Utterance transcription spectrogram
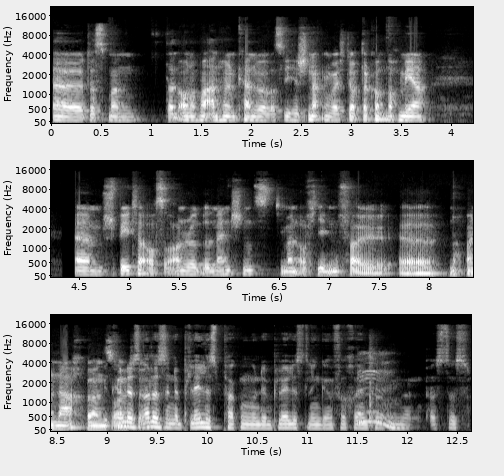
äh, dass man dann auch nochmal anhören kann, über was wir hier schnacken, weil ich glaube, da kommt noch mehr. ähm, später auch so Honorable Mentions, die man auf jeden Fall äh, nochmal nachhören Wir sollte. können das alles in eine Playlist packen und den Playlist-Link einfach reinpacken, Hm. dann passt das.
